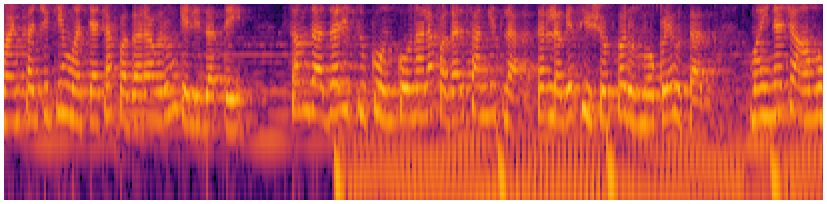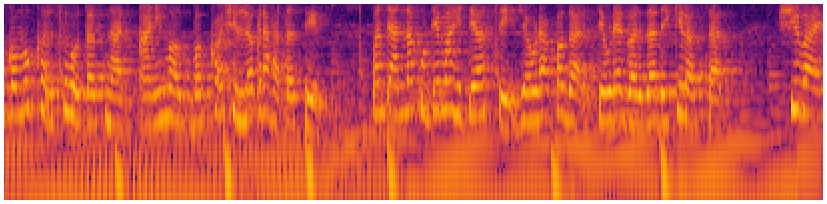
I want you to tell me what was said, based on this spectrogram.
माणसाची किंमत त्याच्या पगारावरून केली जाते. समजा जरी चुकून कोणाला पगार सांगितला तर लगेच हिशोब करून मोकळे होतात. महिन्याच्या अमुक अमुक खर्च होत असणार आणि मग बख्खळ शिल्लक राहत असेल. पण त्यांना कुठे माहिती असते जेवढा पगार तेवढ्या गरजा देखील असतात. शिवाय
